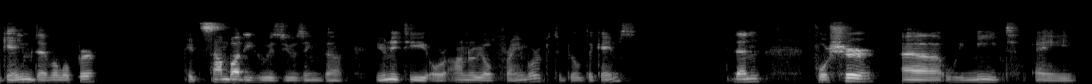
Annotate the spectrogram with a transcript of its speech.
game developer, it's somebody who is using the Unity or Unreal framework to build the games. Then for sure uh, we need a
